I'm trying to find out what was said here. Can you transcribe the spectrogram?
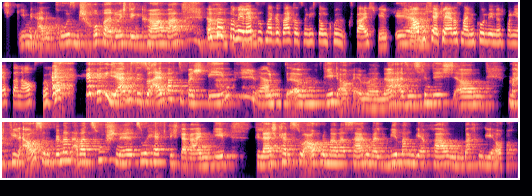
ich gehe mit einem großen Schrupper durch den Körper. Das hast du mir ähm, letztes Mal gesagt, das finde ich so ein cooles Beispiel. Ja. Ich glaube, ich erkläre das meinen Kundinnen von jetzt an auch so. ja, das ist so einfach zu verstehen ja. und ähm, geht auch immer. Ne? Also das finde ich, ähm, macht viel aus. Und wenn man aber zu schnell, zu heftig da reingeht, vielleicht kannst du auch nochmal was sagen, weil wir machen die Erfahrung und machen die auch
